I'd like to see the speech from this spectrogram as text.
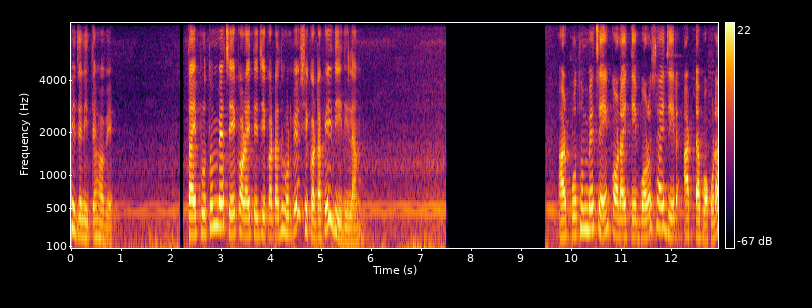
ভেজে নিতে হবে। তাই প্রথম ব্যাচে কড়াইতে যে কটা ধরবে, সে কটাকেই দিয়ে দিলাম। আর প্রথম ব্যাচে কড়াইতে বড় সাইজের আটটা পকোড়া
